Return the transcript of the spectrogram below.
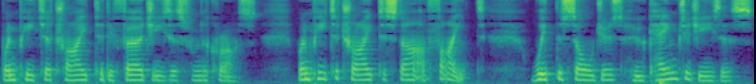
when Peter tried to defer Jesus from the cross, when Peter tried to start a fight with the soldiers who came to Jesus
